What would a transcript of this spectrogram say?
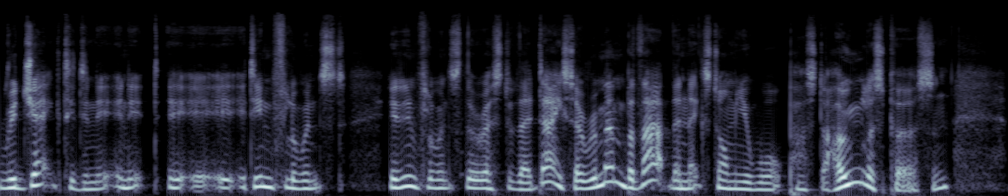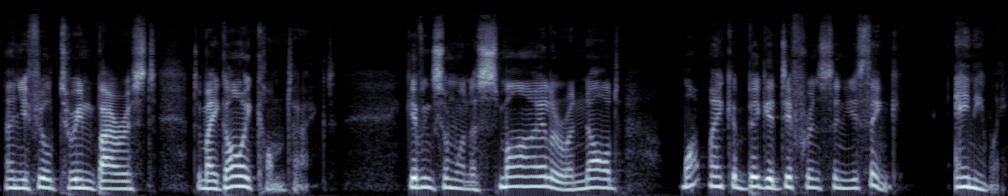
rejected, and it, and it, it, it influenced it influenced the rest of their day. So remember that the next time you walk past a homeless person and you feel too embarrassed to make eye contact, giving someone a smile or a nod might make a bigger difference than you think. Anyway,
